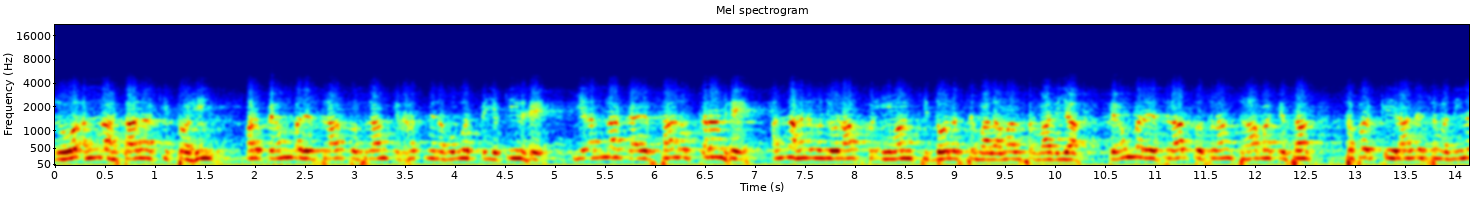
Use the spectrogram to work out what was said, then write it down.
وہ اللہ تعالیٰ کی توحید اور پیغمبر اسلام تو اسلام کے ختم نبوت پہ یقین ہے، یہ اللہ کا احسان و کرم ہے۔ اللہ نے مجھے اور آپ کو ایمان کی دولت سے مالا مال فرما دیا۔ پیغمبر اسلام تو اسلام صحابہ کے ساتھ سفر کے ارادے سے مدینہ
